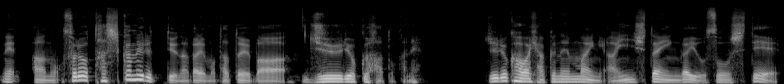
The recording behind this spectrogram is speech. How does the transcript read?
ね、あの、それを確かめるっていう流れも例えば重力波とかね。重力波は100年前にアインシュタインが予想して、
